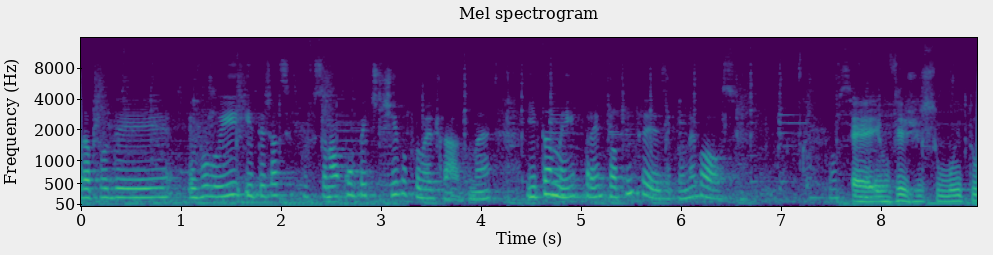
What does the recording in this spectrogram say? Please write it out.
para poder evoluir e deixar esse profissional competitivo para o mercado, né? E também para a própria empresa, para o negócio. Então, sim. É, eu vejo isso muito.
